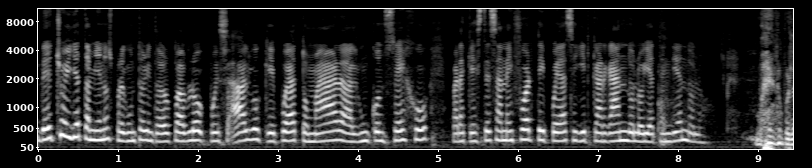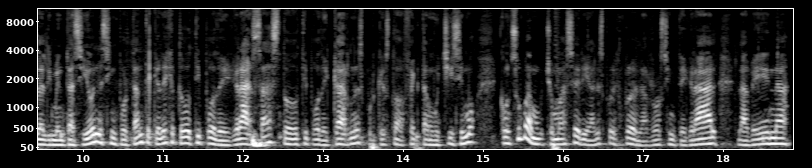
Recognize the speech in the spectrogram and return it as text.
De hecho, ella también nos pregunta, orientador Pablo, pues algo que pueda tomar, algún consejo para que esté sana y fuerte y pueda seguir cargándolo y atendiéndolo. Bueno, pues la alimentación es importante, que deje todo tipo de grasas, todo tipo de carnes, porque esto afecta muchísimo. Consuma mucho más cereales, por ejemplo, el arroz integral, la avena,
